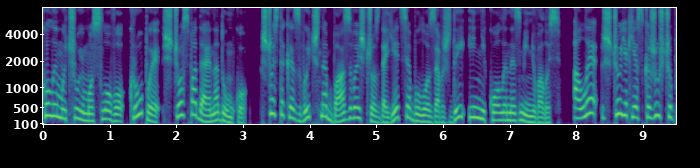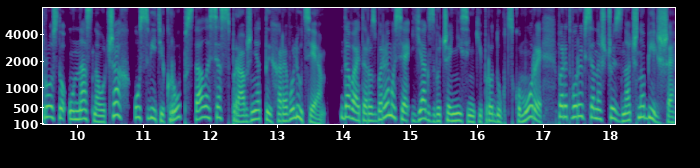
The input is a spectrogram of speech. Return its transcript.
Коли ми чуємо слово крупи, що спадає на думку? Щось таке звичне, базове, що, здається, було завжди і ніколи не змінювалось. Але що як я скажу, що просто у нас на очах у світі круп сталася справжня тиха революція? Давайте розберемося, як звичайнісінький продукт з комори перетворився на щось значно більше,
